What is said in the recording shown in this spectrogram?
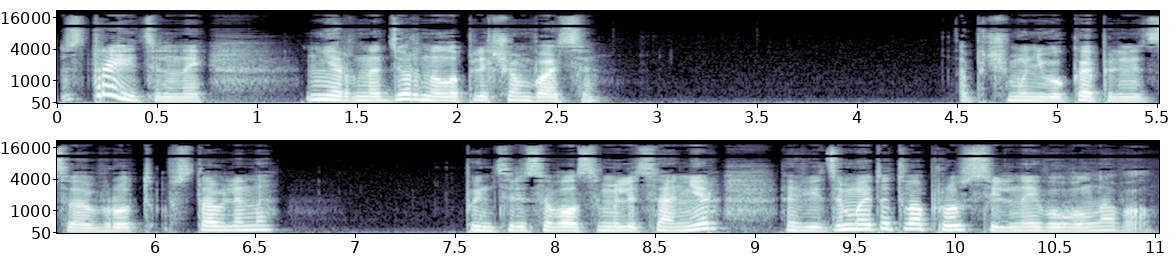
строительной», — нервно дернула плечом Вася. «А почему у него капельница в рот вставлена?» — поинтересовался милиционер. Видимо, этот вопрос сильно его волновал.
